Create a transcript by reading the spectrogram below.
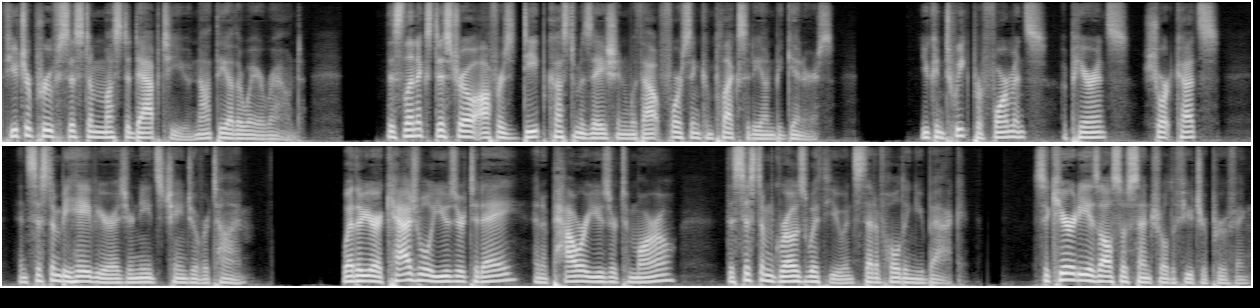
Future-proof system must adapt to you, not the other way around. This Linux distro offers deep customization without forcing complexity on beginners. You can tweak performance, appearance, shortcuts, and system behavior as your needs change over time. Whether you're a casual user today and a power user tomorrow, the system grows with you instead of holding you back. Security is also central to future-proofing,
